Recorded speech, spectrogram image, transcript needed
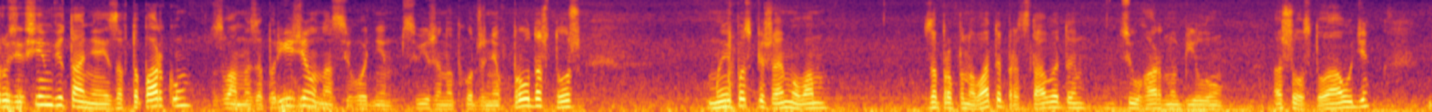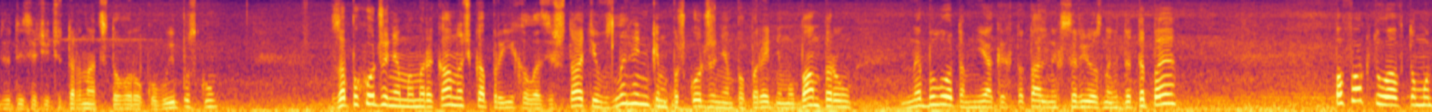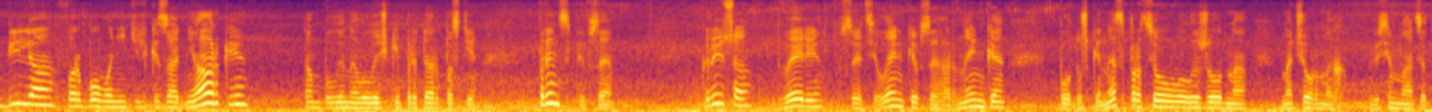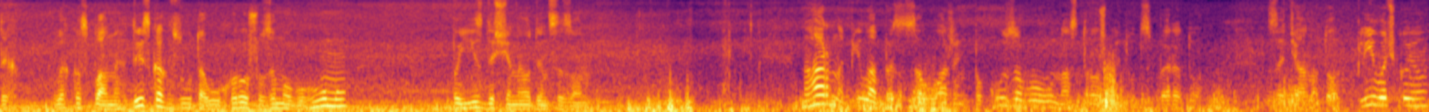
Друзі, всім вітання із автопарку. З вами Запоріжжя. У нас сьогодні свіже надходження в продаж, тож ми поспішаємо вам запропонувати, представити цю гарну білу А6 Audi 2014 року випуску. За походженням американочка приїхала зі штатів з легеньким пошкодженням по передньому бамперу. Не було там ніяких тотальних серйозних ДТП. По факту автомобіля фарбовані тільки задні арки, там були невеличкі притертості. В принципі, все. Криша, двері, все ціленьке, все гарненьке. Подушки не спрацьовували жодна. На чорних 18-х легкосплавних дисках взута у хорошу зимову гуму. Поїзди ще не один сезон. Гарна біла, без зауважень по кузову. У нас трошки тут спереду затягнуто плівочкою.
